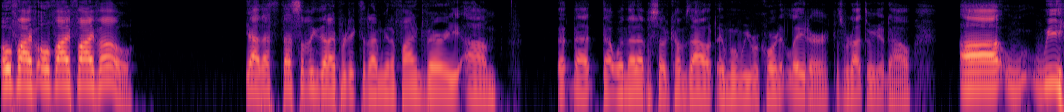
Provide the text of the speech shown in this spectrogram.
050550. Yeah, that's that's something that I predicted I'm going to find very um, that that that when that episode comes out and when we record it later because we're not doing it now uh we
